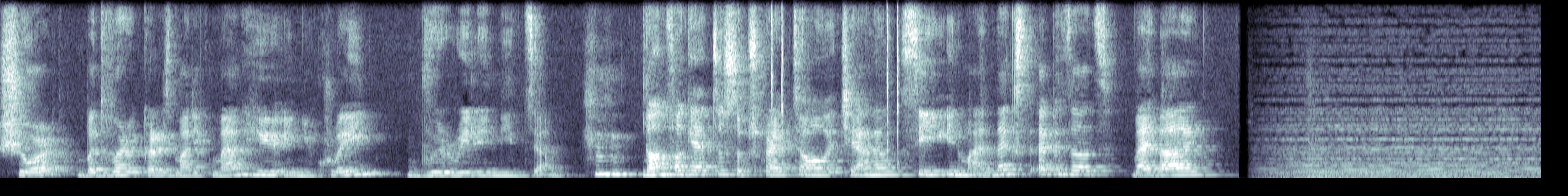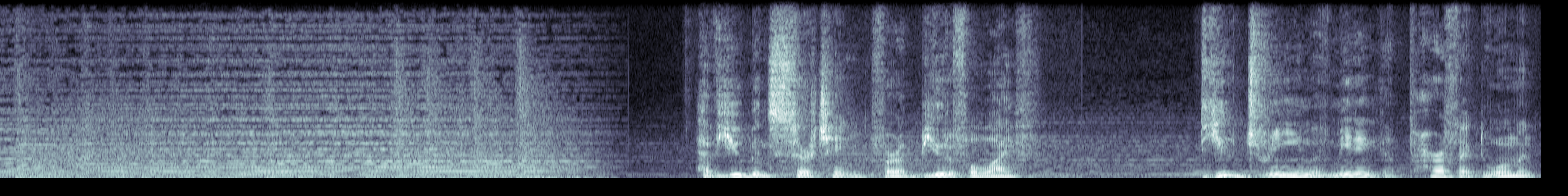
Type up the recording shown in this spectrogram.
short but very charismatic man here in Ukraine. We really need them. Don't forget to subscribe to our channel. See you in my next episodes. Bye bye. Have you been searching for a beautiful wife? Do you dream of meeting the perfect woman,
